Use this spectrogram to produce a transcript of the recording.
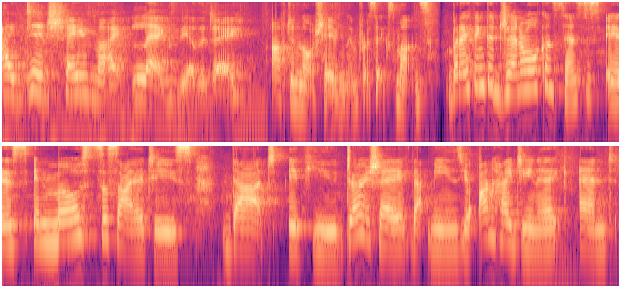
I did shave my legs the other day after not shaving them for six months. But I think the general consensus is in most societies that if you don't shave, that means you're unhygienic and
